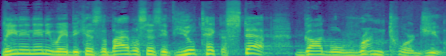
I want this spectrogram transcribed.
Lean in anyway because the Bible says if you'll take a step, God will run towards you.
